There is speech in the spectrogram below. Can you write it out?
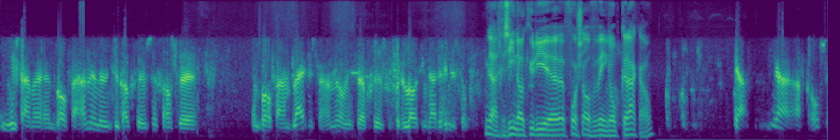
nu staan we bovenaan en dat is natuurlijk ook gunstig. Als we bovenaan blijven staan, dan is ook gunstig voor de loting naar de winterstop. Ja, gezien ook jullie uh, forse overwinning op Krakau. Ja, ja afkomst.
